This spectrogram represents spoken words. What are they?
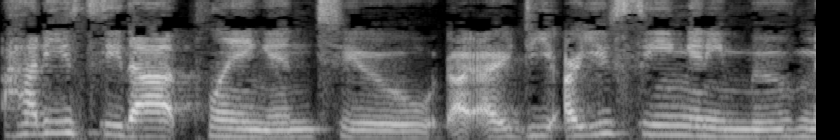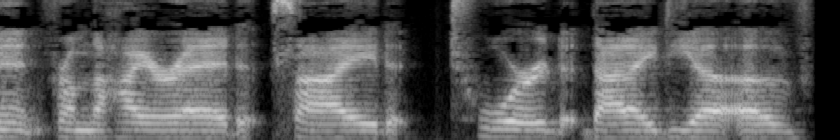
How do you see that playing into? Are, you seeing any movement from the higher ed side toward that idea of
